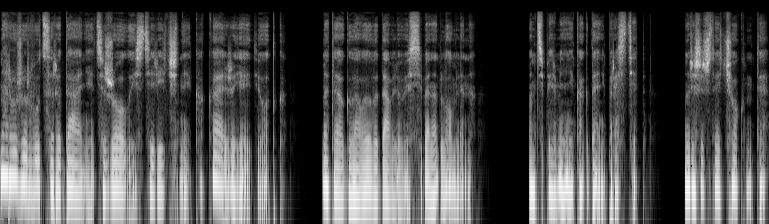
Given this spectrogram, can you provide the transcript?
Наружу рвутся рыдания, тяжелые, истеричные. Какая же я идиотка. Мотаю головой, выдавливаю из себя надломленно. Он теперь меня никогда не простит. Он решит, что я чокнутая.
